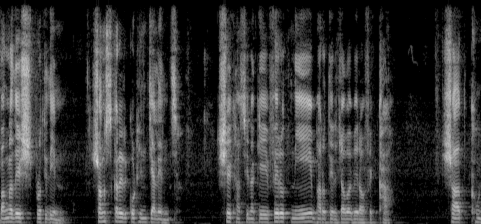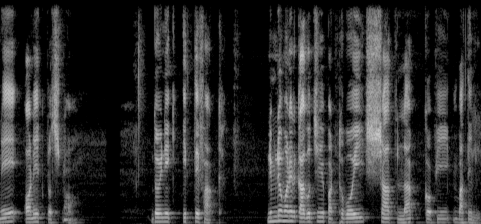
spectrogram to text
বাংলাদেশ প্রতিদিন। সংস্কারের কঠিন চ্যালেঞ্জ। শেখ হাসিনাকে ফেরত নিয়ে ভারতের জবাবের অপেক্ষা। সাত খুনে অনেক প্রশ্ন। দৈনিক ইত্তেফাক। নিম্নমানের কাগজে পাঠ্য বই, সাত লাখ কপি বাতিল।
